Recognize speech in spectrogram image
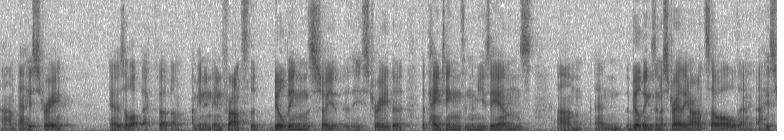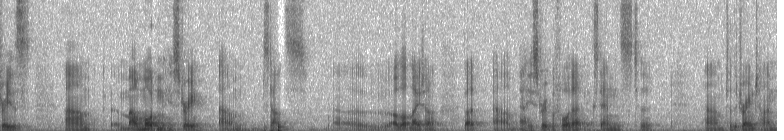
Um, our history is a lot back further. I mean, in, in France, the buildings show you the history, the, the paintings in the museums, um, and the buildings in Australia aren't so old. Our, our history is, um, our modern history um, starts uh, a lot later, but um, our history before that extends to um, to the dream time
